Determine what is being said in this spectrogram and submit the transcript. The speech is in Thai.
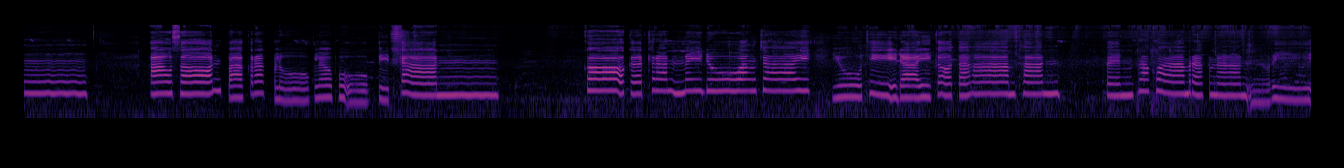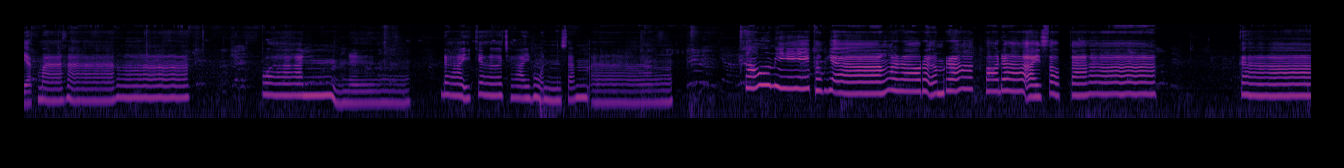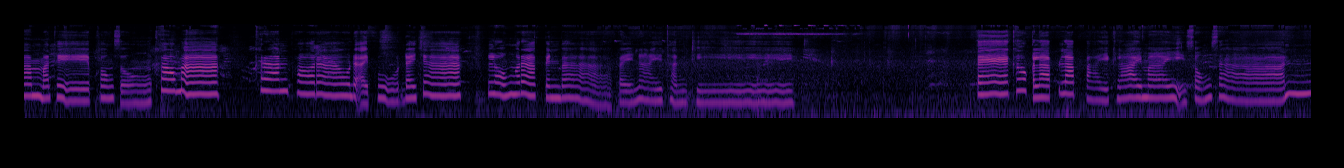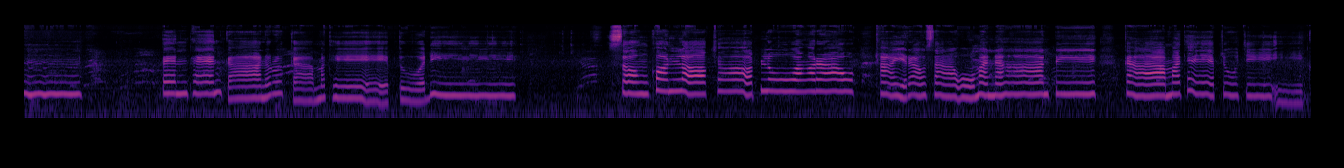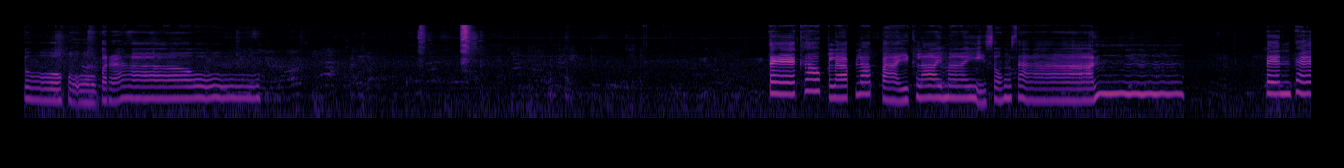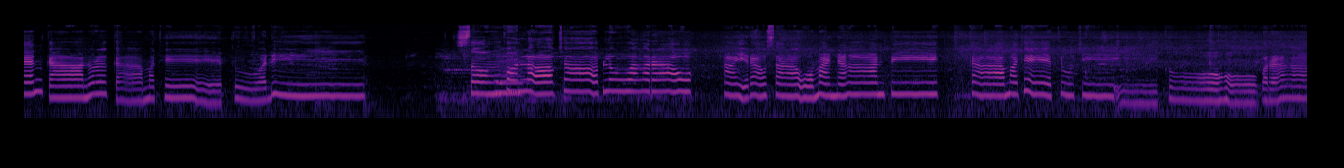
เอาสอนปากรักปลูกแล้วผูกติดกัน ก็เกิดครั้นในดวงใจ อยู่ที่ใดก็ตามทัน เป็นเพราะความรักนั้นเรียกมาหา วันหนึ่ง ได้เจอชายหุ่นสำอาง เขามีทุกอย่างเราเริ่มรักพอได้สบตา กามมาเทพคงส่งเข้ามา ครั้นพอเราได้พูดได้จา หลงรักเป็นบ้าไปในทันที แต่เขากลับลับไปคลายไม่สงสาร เป็นแผนการหรือกามเทพตัวดี ส่งคนหลอกชอบลวงเรา ให้เราเศร้ามานานปีาเทพจูจีโกหกเราแต่เข้ากลับลับไปคลายไม่สงสาร เป็นแผนการหรือกามเทพตัวดีส่งคนหลอกช อบลวงเรา ให้เราเศร้ามานานปี กามเทพจูจีโกหกเรา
